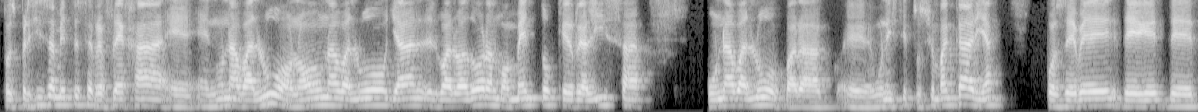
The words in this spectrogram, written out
pues precisamente se refleja en, un avalúo, ¿no? Un avalúo, ya el evaluador al momento que realiza un avalúo para una institución bancaria, pues debe de,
